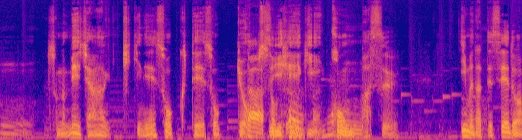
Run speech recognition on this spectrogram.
うん。そのメジャー機器ね測定測あ量水平儀そうだねコンパス今だって精度は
